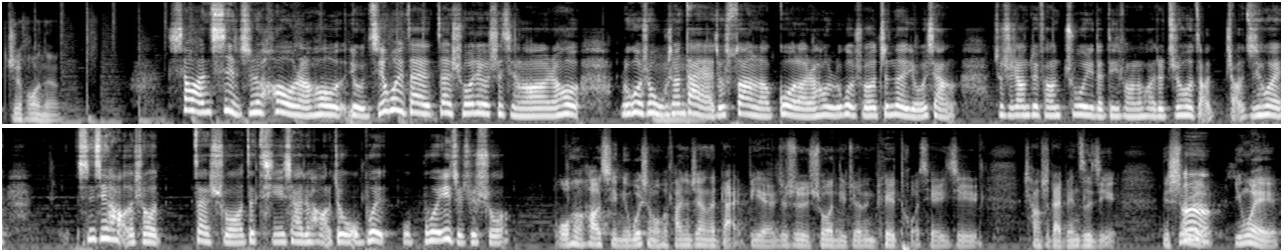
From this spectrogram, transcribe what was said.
之后呢？消完气之后，然后有机会再再说这个事情了。然后如果说无伤大雅就算了，过了。然后如果说真的有想就是让对方注意的地方的话，就之后找找机会，心情好的时候再说，再提一下就好了。就我不会，我不会一直去说。我很好奇你为什么会发生这样的改变，就是说你觉得你可以妥协以及尝试改变自己，你是不是因为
